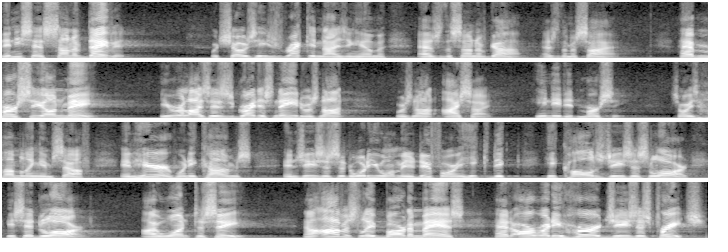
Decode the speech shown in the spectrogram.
Then he says, Son of David, which shows he's recognizing him as the Son of God, as the Messiah. Have mercy on me. He realized his greatest need was not, was not eyesight, he needed mercy. So he's humbling himself. And here, when he comes, and Jesus said, What do you want me to do for you? He, he calls Jesus Lord. He said, Lord, I want to see. Now, obviously, Bartimaeus had already heard Jesus preach.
